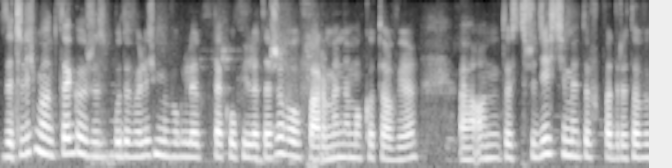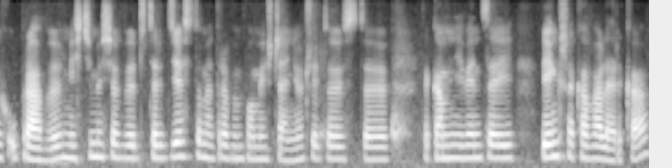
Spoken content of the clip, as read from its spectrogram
Zaczęliśmy od tego, że zbudowaliśmy w ogóle taką pilotażową farmę na Mokotowie. On, to jest 30 metrów kwadratowych uprawy. Mieścimy się w 40-metrowym pomieszczeniu, czyli to jest e, taka mniej więcej większa kawalerka.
